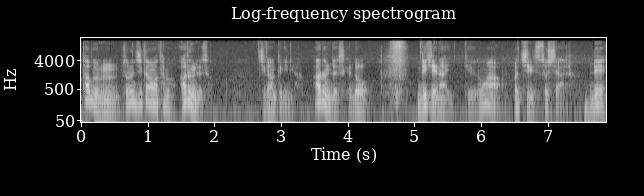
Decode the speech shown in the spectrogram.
多分その時間は多分あるんですよ時間的には。あるんですけどできてないっていうのは、まあ、事実としてある。で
